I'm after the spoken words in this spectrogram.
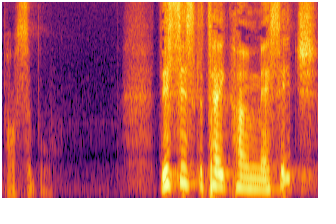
possible. This is the take home message.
